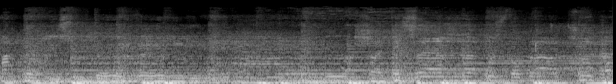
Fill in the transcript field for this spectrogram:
mantelli sul terreno lascia lasciate sempre questo braccio da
